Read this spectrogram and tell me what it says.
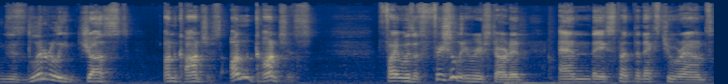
was literally just unconscious, unconscious. Fight was officially restarted, and they spent the next two rounds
